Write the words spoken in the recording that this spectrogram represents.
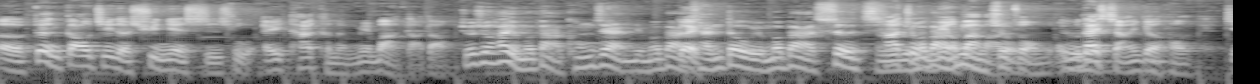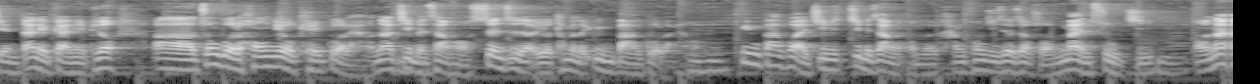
呃，更高阶的训练时速，哎，他可能没有办法达到。就是说，他有没有办法空战？有没有办法缠斗？有没有办法射击？他就没有办法中。我们在想一个哈简单的概念，比如说啊，中国的轰六 K 过来哈，那基本上哈，甚至有他们的运八过来哈，运八过来基基本上我们航空机就叫做慢速机哦。那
